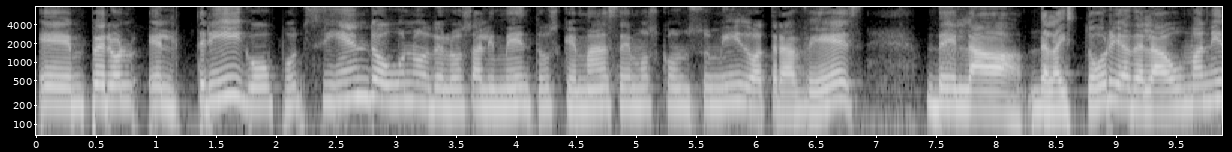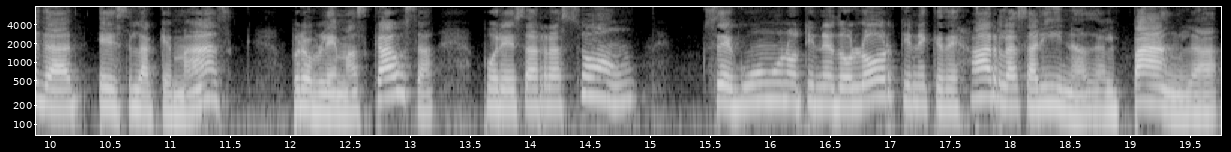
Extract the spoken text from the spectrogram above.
Em, pero el trigo, siendo uno de los alimentos que más hemos consumido a través de la, de la historia de la humanidad, es la que más problemas causa. Por esa razón, según uno tiene dolor, tiene que dejar las harinas, el pan, la,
